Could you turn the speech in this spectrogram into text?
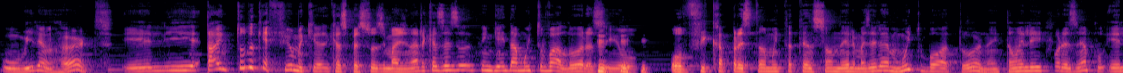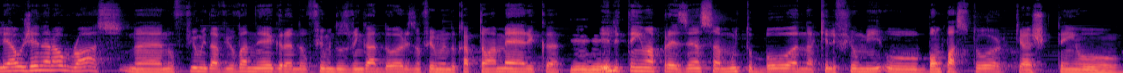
O William Hurt, ele tá em tudo que é filme que, que as pessoas imaginaram, que às vezes ninguém dá muito valor, assim, ou, ou fica prestando muita atenção nele, mas ele é muito bom ator, né? Então ele, por exemplo, ele é o General Ross né? no filme da Viúva Negra, no filme dos Vingadores, no filme do Capitão América. Uhum. Ele tem uma presença muito boa naquele filme O Bom Pastor, que acho que tem o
